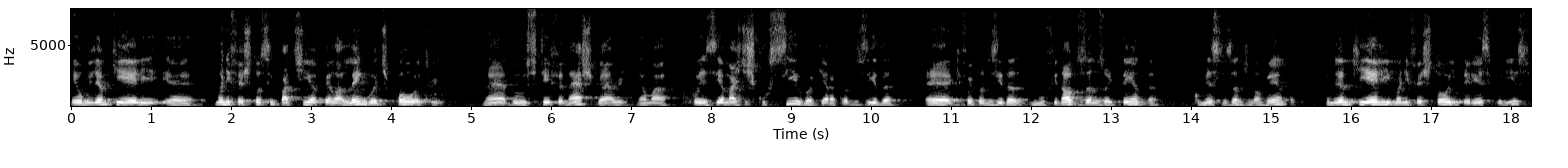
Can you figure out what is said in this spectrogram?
Eu me lembro que ele é, manifestou simpatia pela language poetry, né, do Stephen Ashbery, né, uma poesia mais discursiva que era produzida, é, que foi produzida no final dos anos 80, começo dos anos 90. Eu me lembro que ele manifestou interesse por isso,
